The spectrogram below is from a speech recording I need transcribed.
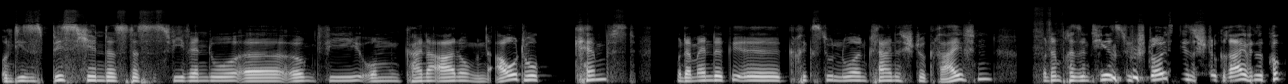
Und dieses bisschen, das, das ist wie wenn du äh, irgendwie um, keine Ahnung, ein Auto kämpfst und am Ende äh, kriegst du nur ein kleines Stück Reifen und dann präsentierst du stolz dieses Stück Reifen. Guck,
